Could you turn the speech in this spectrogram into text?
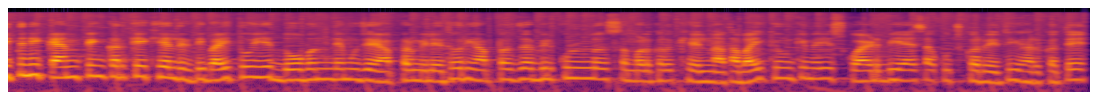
इतनी कैंपिंग करके खेल रही थी भाई तो ये दो बंदे मुझे यहाँ पर मिले थे, और यहाँ पर जो है बिल्कुल संभल कर खेलना था भाई, क्योंकि मेरी स्क्वाड भी ऐसा कुछ कर रही थी, हरकतें।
